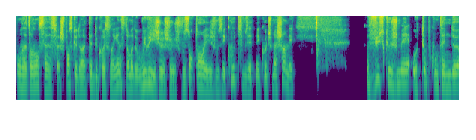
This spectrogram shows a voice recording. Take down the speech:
on a tendance à, je pense que dans la tête de Corey Sandhagen, c'est en mode oui oui, je, je, je, vous entends et je vous écoute, vous êtes mes coachs machin, mais vu ce que je mets au top contender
